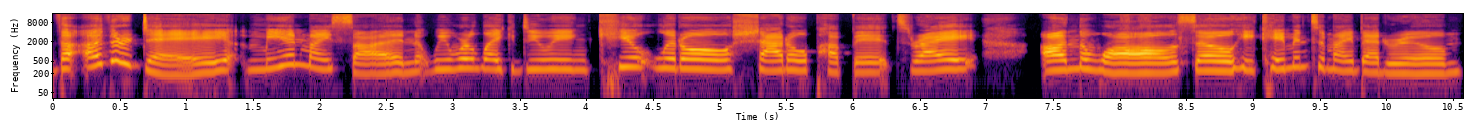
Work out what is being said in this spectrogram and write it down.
the other day, me and my son, we were like doing cute little shadow puppets, right? On the wall. So he came into my bedroom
